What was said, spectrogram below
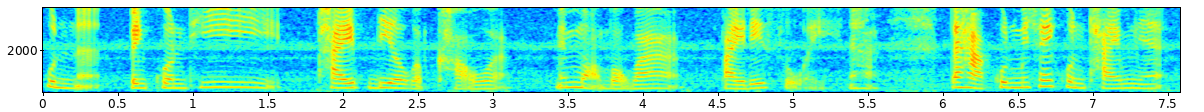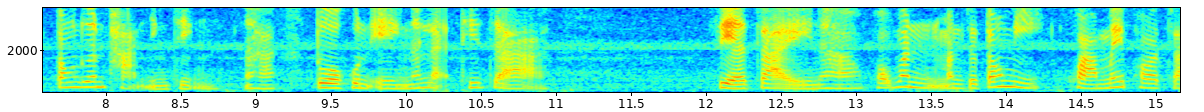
คุณน่ะเป็นคนที่ไทป์เดียวกับเขาอะแม่หมอบอกว่าไปได้สวยนะคะ แต่หากคุณไม่ใช่คนไทป์เนี้ยต้องเลื่อนผ่านจริง ๆ นะคะ ตัวคุณเองนั่นแหละที่จะ เสียใจนะคะ เพราะมันมันจะต้องมีความไม่พอใจ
